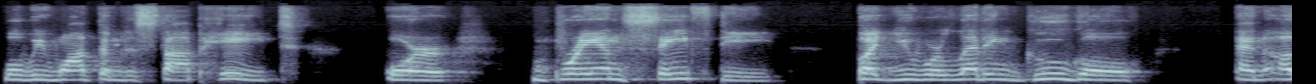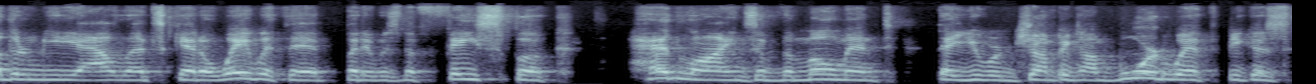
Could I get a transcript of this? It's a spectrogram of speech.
well, we want them to stop hate or brand safety, but you were letting Google and other media outlets get away with it, but it was the Facebook headlines of the moment that you were jumping on board with because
